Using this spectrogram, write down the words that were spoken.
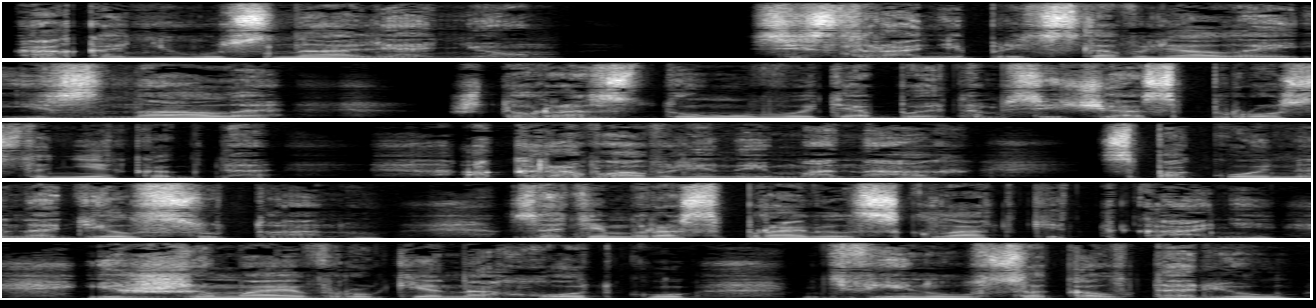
Как они узнали о нем? Сестра не представляла и знала, что раздумывать об этом сейчас просто некогда. Окровавленный монах спокойно надел сутану, затем расправил складки ткани и, сжимая в руке находку, двинулся к алтарю,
